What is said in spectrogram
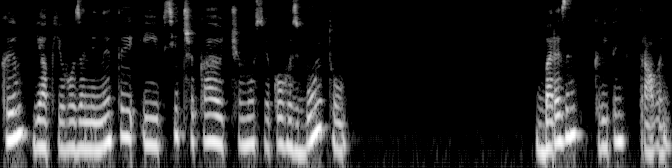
ким, як його замінити, і всі чекають чомусь якогось бунту. Березень, квітень, травень.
